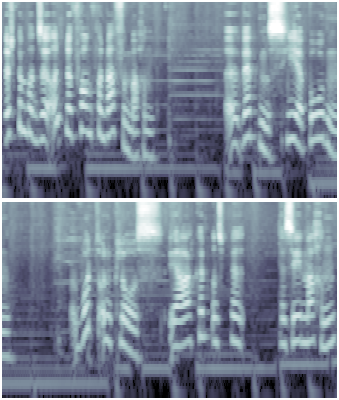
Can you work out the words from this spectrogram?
Vielleicht könnte man so irgendeine Form von Waffe machen. Äh, Weapons, hier, Bogen. Wood und Klos. Ja, könnten wir uns per, per se machen.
